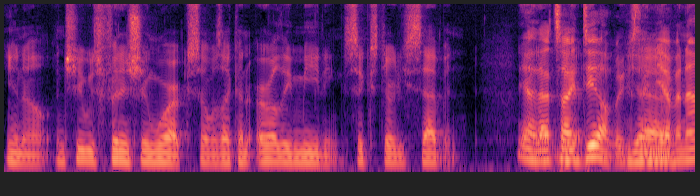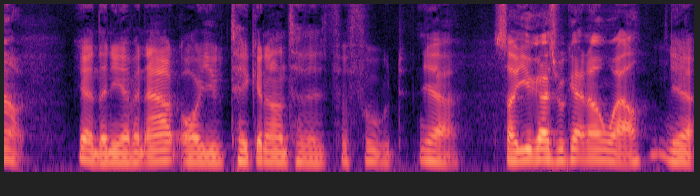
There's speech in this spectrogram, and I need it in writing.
You know, and she was finishing work, so it was like an early meeting, six thirty-seven. Yeah, that's Yeah. ideal because then you have an out. Yeah, and then you have an out, or you take it on to the for food. Yeah. So you guys were getting on well. Yeah.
